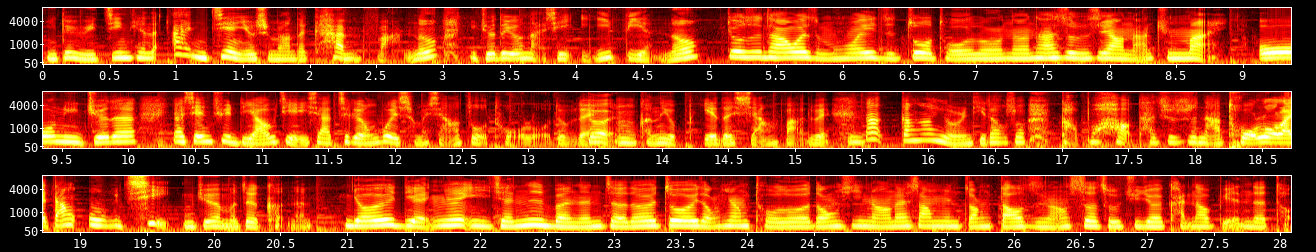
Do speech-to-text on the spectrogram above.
你对于今天的案件有什么样的看法呢？你觉得有哪些疑点呢？就是他为什么会一直做陀螺呢？他是不是要拿去卖？哦，你觉得要先去了解一下这个人为什么想要做陀螺，对不对？对，嗯，可能有别的想法，对不对？嗯、那刚刚有人提到说，搞不好他就是拿陀螺来当武器，你觉得有没有这个可能？有一点，因为以前日本忍者都会做一种像陀螺的东西，然后在上面装刀子，然后射出去就会砍到别人的头。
